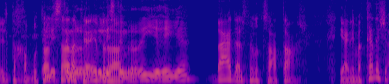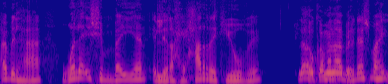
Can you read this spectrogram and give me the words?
التخبطات صارت يا الاستمرارية هي بعد 2019 يعني ما كانش قبلها ولا إشي مبين اللي راح يحرك يوفي لا وكمان قبل. من إيش ما هي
